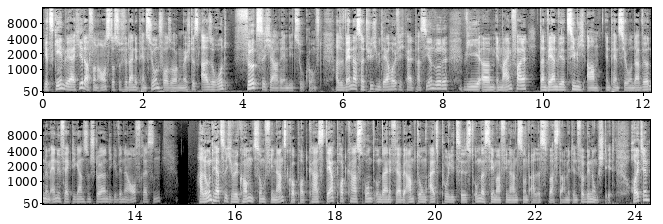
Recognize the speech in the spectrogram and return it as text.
Jetzt gehen wir ja hier davon aus, dass du für deine Pension vorsorgen möchtest, also rund 40 Jahre in die Zukunft. Also wenn das natürlich mit der Häufigkeit passieren würde, wie ähm, in meinem Fall, dann wären wir ziemlich arm in Pension. Da würden im Endeffekt die ganzen Steuern die Gewinne auffressen. Hallo und herzlich willkommen zum Finanzkorb Podcast, der Podcast rund um deine Verbeamtung als Polizist, um das Thema Finanzen und alles, was damit in Verbindung steht. Heute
